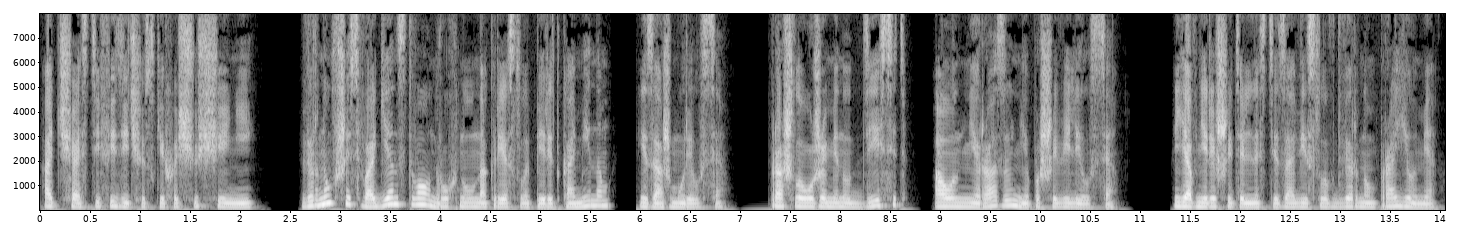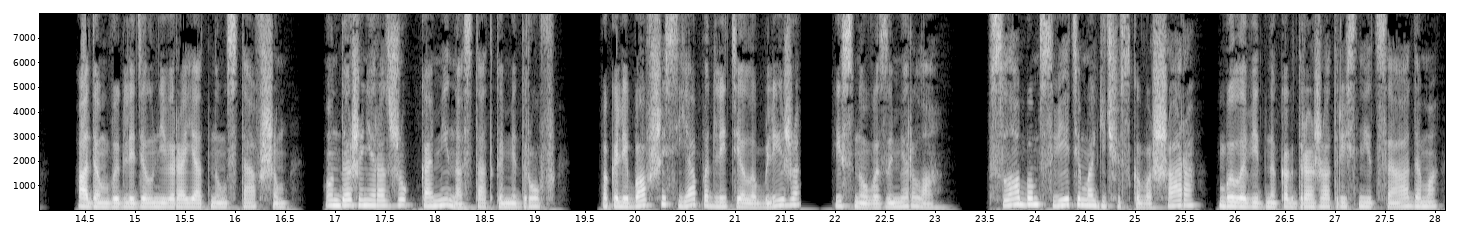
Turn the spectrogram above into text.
от части физических ощущений. Вернувшись в агентство, он рухнул на кресло перед камином и зажмурился. Прошло уже минут десять, а он ни разу не пошевелился. Я в нерешительности зависла в дверном проеме. Адам выглядел невероятно уставшим. Он даже не разжег камин остатками дров. Поколебавшись, я подлетела ближе и снова замерла. В слабом свете магического шара было видно, как дрожат ресницы Адама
